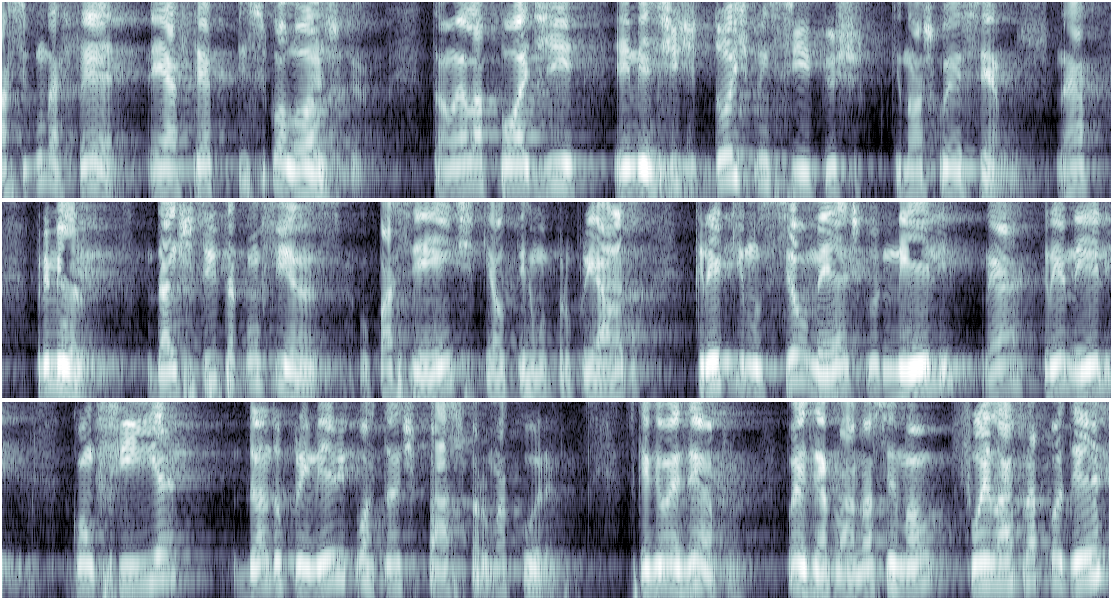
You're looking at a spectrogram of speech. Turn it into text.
A segunda fé é a fé psicológica. Então, ela pode emergir de dois princípios que nós conhecemos. Né? Primeiro, da estrita confiança. O paciente, que é o termo apropriado, crê que no seu médico, nele, né, crê nele, confia, dando o primeiro importante passo para uma cura. Você quer ver um exemplo? Por exemplo, ó, nosso irmão foi lá para poder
